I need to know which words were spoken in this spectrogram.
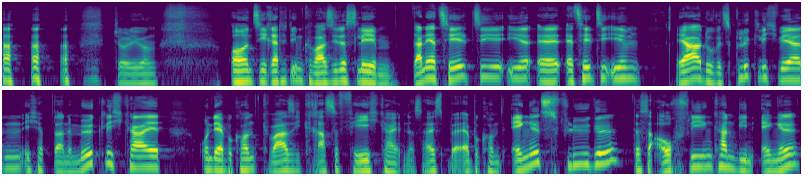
Entschuldigung. Und sie rettet ihm quasi das Leben. Dann erzählt sie, ihr, äh, erzählt sie ihm, ja, du willst glücklich werden, ich habe da eine Möglichkeit und er bekommt quasi krasse Fähigkeiten. Das heißt, er bekommt Engelsflügel, dass er auch fliegen kann wie ein Engel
